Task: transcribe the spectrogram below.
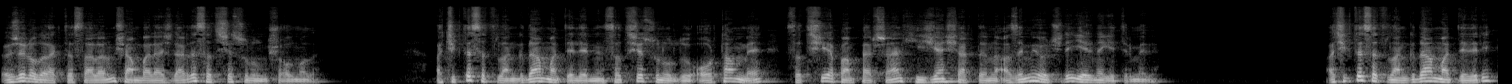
özel olarak tasarlanmış ambalajlarda satışa sunulmuş olmalı. Açıkta satılan gıda maddelerinin satışa sunulduğu ortam ve satışı yapan personel hijyen şartlarını azami ölçüde yerine getirmeli. Açıkta satılan gıda maddeleri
